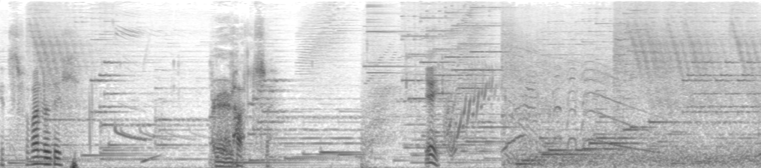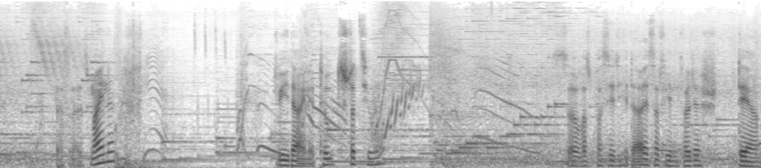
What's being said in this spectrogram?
Jetzt verwandel dich. Platze. Yay. Alles meine. Wieder eine Toadstation. So, was passiert hier? Da ist auf jeden Fall der Stern.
